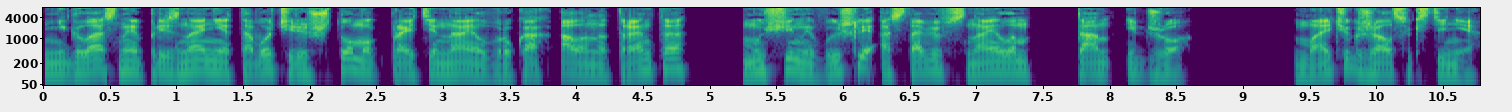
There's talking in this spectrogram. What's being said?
негласное признание того, через что мог пройти Найл в руках Алана Трента, мужчины вышли, оставив с Найлом Тан и Джо. Мальчик жался к стене.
